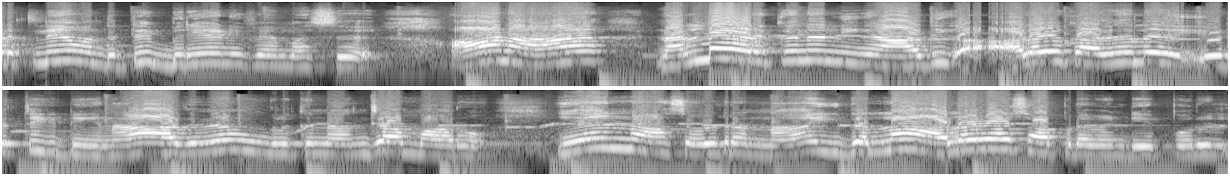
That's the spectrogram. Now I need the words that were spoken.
இடத்துலையும் வந்துட்டு பிரியாணி ஃபேமஸ்ஸு ஆனால் நல்லா இருக்குன்னு நீங்கள் அதிக அளவுக்கு அதில் எடுத்துக்கிட்டிங்கன்னா அதுவே உங்களுக்கு நஞ்சாக மாறும். ஏன் நான் சொல்கிறேன்னா இதெல்லாம் அளவாக சாப்பிட வேண்டிய பொருள்.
